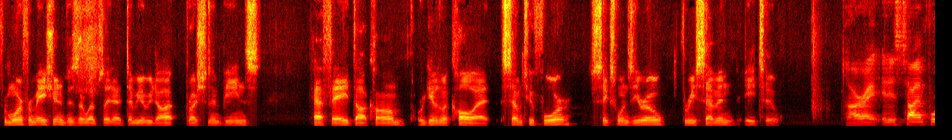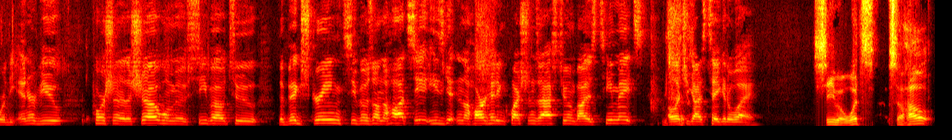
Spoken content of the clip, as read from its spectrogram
For more information, visit their website at www.brushesandbeanscafe.com or give them a call at 724 610 3782. All right, it is time for the interview portion of the show. We'll move C'Bo to the big screen. C'Bo's on the hot seat. He's getting the hard hitting questions asked to him by his teammates. I'll let you guys take it away. C'Bo, what's so how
